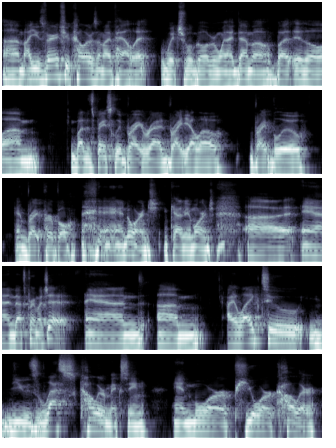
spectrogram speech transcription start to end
Um, I use very few colors on my palette, which we'll go over when I demo, but it'll, um, but it's basically bright red, bright yellow, bright blue, and bright purple and orange, cadmium orange. Uh, and that's pretty much it. And um, I like to use less color mixing and more pure color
